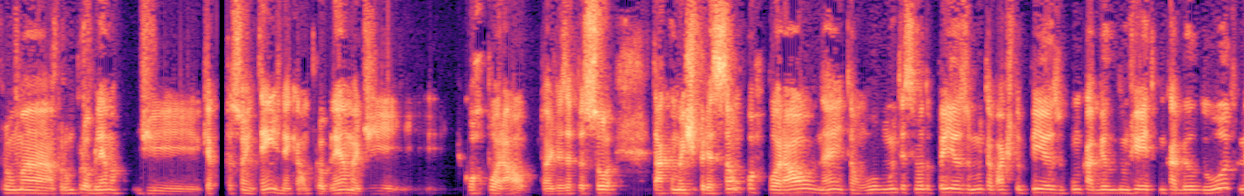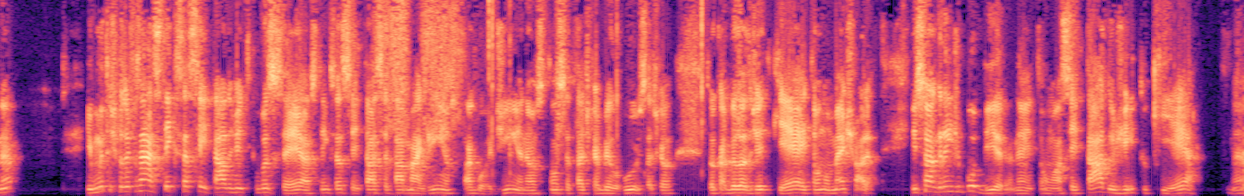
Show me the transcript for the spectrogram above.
por uma, por um problema de que a pessoa entende, né, que é um problema de corporal. Então, às vezes, a pessoa está com uma expressão corporal, né? Então, ou muito acima do peso, muito abaixo do peso, com o cabelo de um jeito, com o cabelo do outro, né? E muitas pessoas falam, ah, você tem que se aceitar do jeito que você é, você tem que se aceitar, você tá magrinha, você tá gordinha, né? Ou então você tá de cabelo ruivo, você tá de... seu cabelo é do jeito que é, então não mexe. Olha, isso é uma grande bobeira, né? Então, aceitar do jeito que é, né?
